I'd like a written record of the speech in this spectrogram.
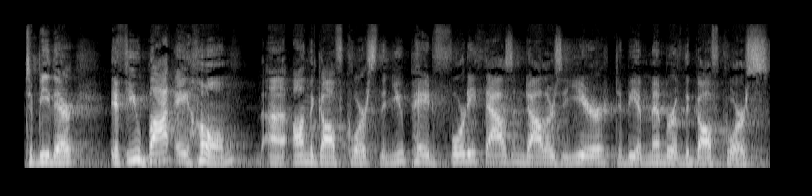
to be there. If you bought a home uh, on the golf course, then you paid $40,000 a year to be a member of the golf course,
